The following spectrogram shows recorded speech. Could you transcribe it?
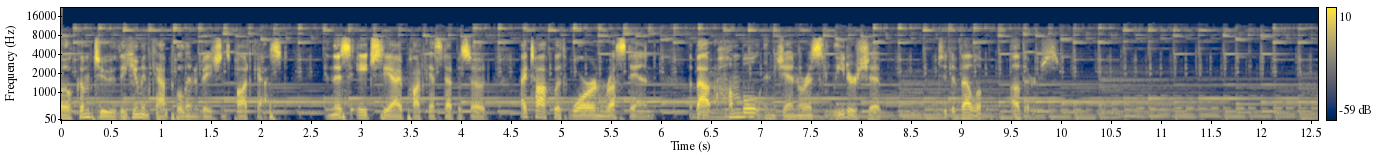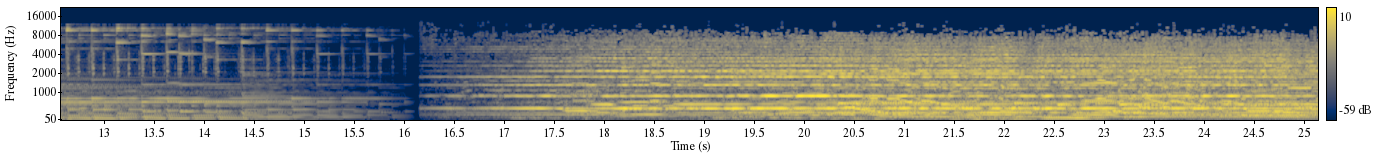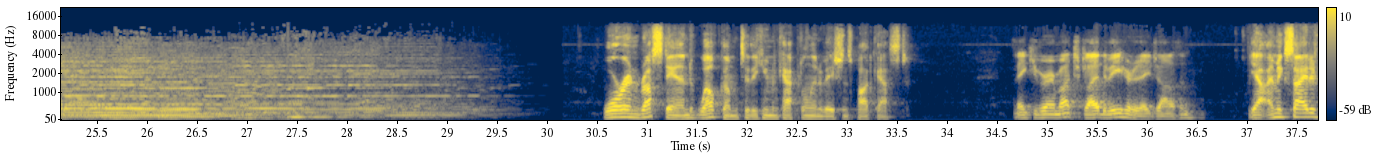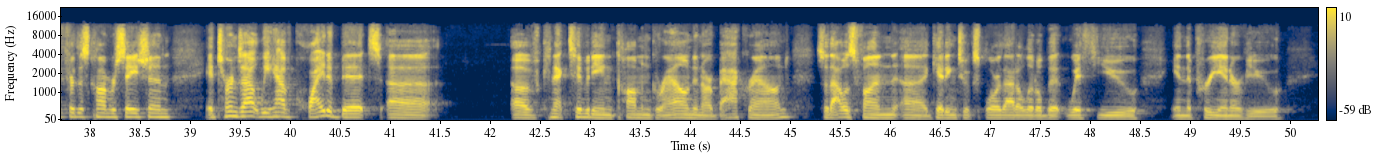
Welcome to the Human Capital Innovations Podcast. In this HCI podcast episode, I talk with Warren Rustand about humble and generous leadership to develop others. Warren Rustand, welcome to the Human Capital Innovations Podcast. Thank you very much. Glad to be here today, Jonathan. Yeah, I'm excited for this conversation. It turns out we have quite a bit uh, of connectivity and common ground in our background. So that was fun uh, getting to explore that a little bit with you in the pre interview.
